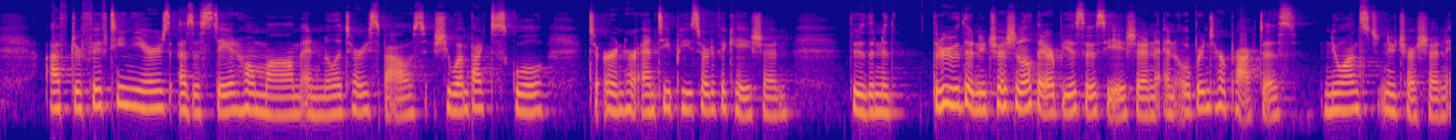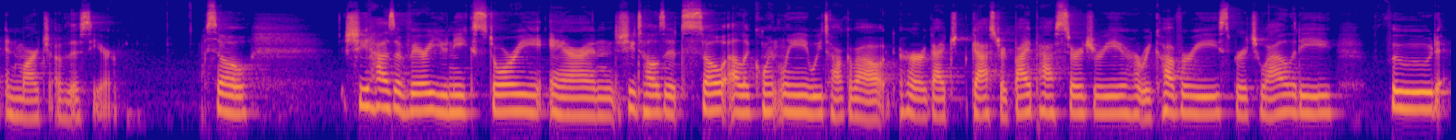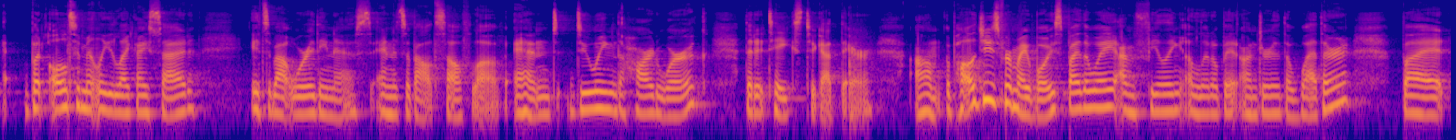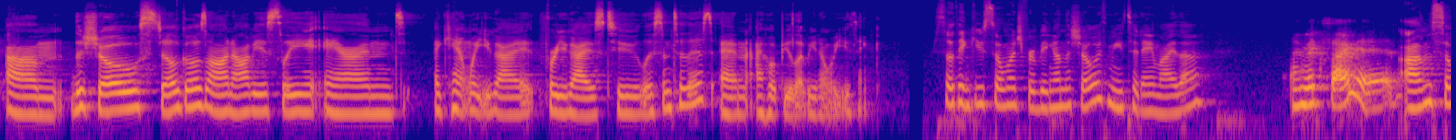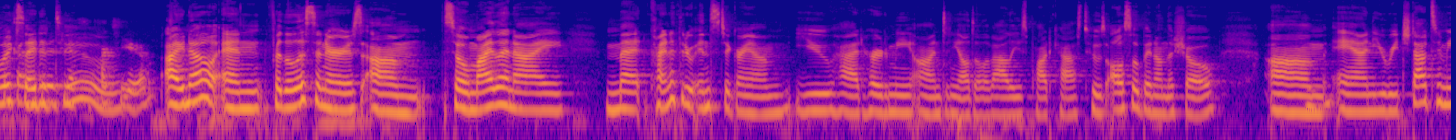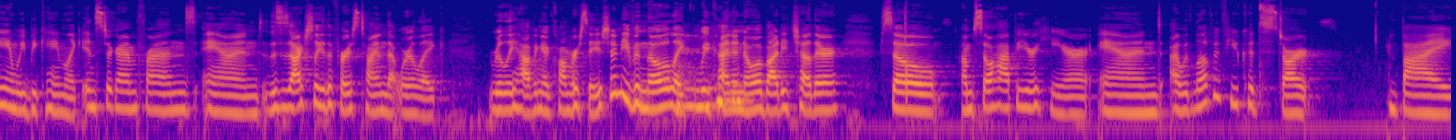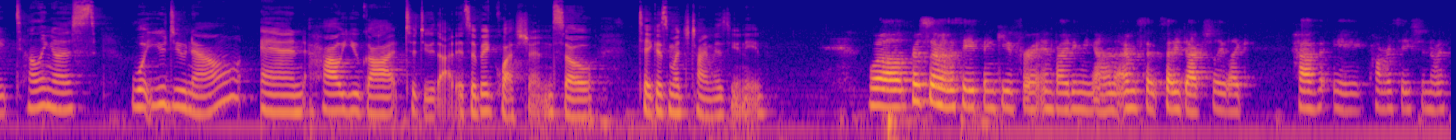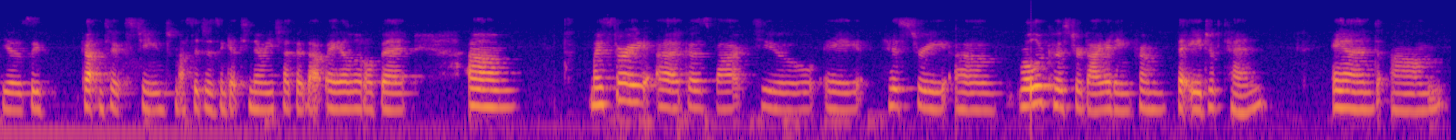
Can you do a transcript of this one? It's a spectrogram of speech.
After 15 years as a stay at home mom and military spouse, she went back to school to earn her NTP certification through the through the Nutritional Therapy Association and opened her practice, Nuanced Nutrition, in March of this year. So, she has a very unique story and she tells it so eloquently. We talk about her gastric bypass surgery, her recovery, spirituality, food, but ultimately, like I said, it's about worthiness and it's about self love and doing the hard work that it takes to get there. Um, apologies for my voice, by the way. I'm feeling a little bit under the weather, but um, the show still goes on, obviously, and I can't wait you guys for you guys to listen to this, and I hope you let me know what you think. So, thank you so much for being on the show with me today, Maida. I'm excited. I'm so I'm excited too. To I know. And for the listeners, um, so Maida and I met kind of through Instagram. You had heard me on Danielle Della Valle's podcast, who's also been on the show. Um, mm-hmm. and you reached out to me and we became like Instagram friends. And this is actually the first time that we're like really having a conversation, even though like we kind of know about each other. So I'm so happy you're here. And I would love if you could start by telling us what you do now and how you got to do that. It's a big question. So take as much time as you need. Well, first I want to say thank you for inviting me on. I'm so excited to actually like have a conversation with you as we've gotten to exchange messages and get to know each other that way a little bit. Um, my story uh, goes back to a history of roller coaster dieting from the age of 10. And um,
